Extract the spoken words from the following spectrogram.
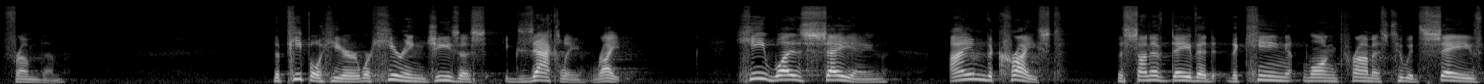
from them. The people here were hearing Jesus exactly right. he was saying, I'm the Christ, the son of David, the king long promised, who would save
